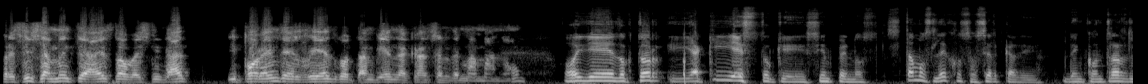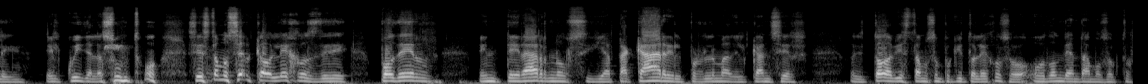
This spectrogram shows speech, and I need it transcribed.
precisamente a esta obesidad y por ende el riesgo también de cáncer de mama, ¿no? Oye, doctor, y aquí esto que siempre nos estamos lejos o cerca de, de encontrarle el cuide al asunto, si estamos cerca o lejos de poder enterarnos y atacar el problema del cáncer, todavía estamos un poquito lejos o, dónde andamos, doctor.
